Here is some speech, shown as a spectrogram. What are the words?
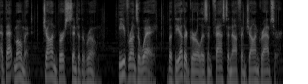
At that moment, John bursts into the room. Eve runs away, but the other girl isn't fast enough and John grabs her.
